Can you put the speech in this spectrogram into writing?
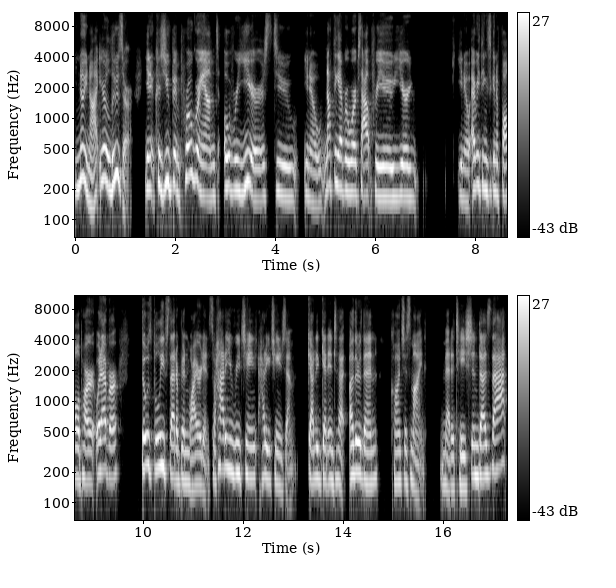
No, you're not. You're a loser. You know, because you've been programmed over years to, you know, nothing ever works out for you. You're, you know, everything's going to fall apart, whatever. Those beliefs that have been wired in. So how do you rechange? How do you change them? got to get into that other than conscious mind. Meditation does that.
